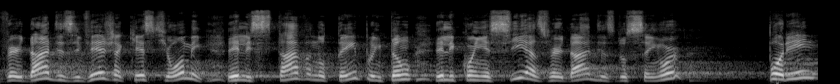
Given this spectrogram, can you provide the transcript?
verdades, e veja que este homem, ele estava no templo, então ele conhecia as verdades do Senhor, porém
